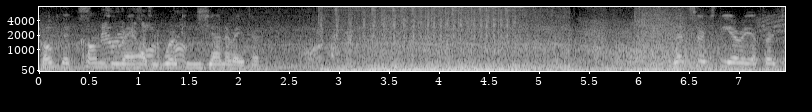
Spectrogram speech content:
Hope that comms Spirit array has a working approach. generator. Let's search the area first.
